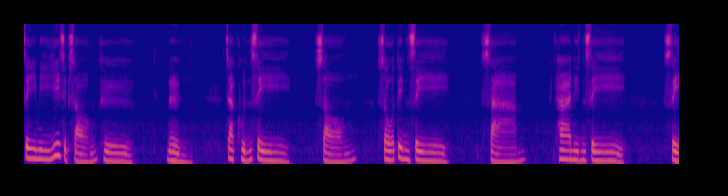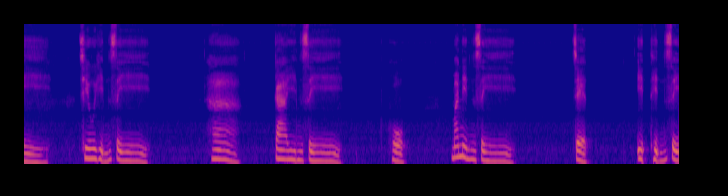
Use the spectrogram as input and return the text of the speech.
ทรีย์มี 22 คือ 1. จากขุนสีสองโสตินสีสามคานินสีสี่ ชิวหินสีห้ากายินสีหกมนินสีเจ็ดอิทถินสี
